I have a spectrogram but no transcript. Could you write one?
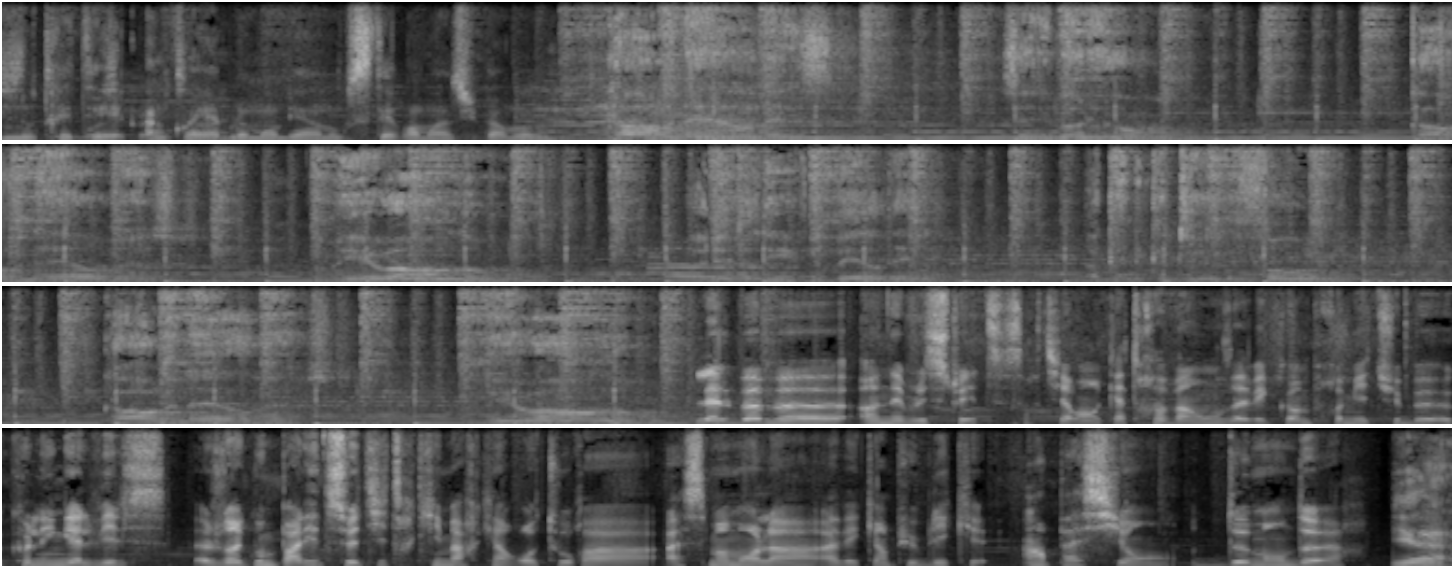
nous traitaient incroyablement bien, donc c'était vraiment un super moment. Calling Elvis, I'm here all alone. I didn't leave the building, I can't get to the phone. Calling Elvis, L'album euh, On Every Street sortira en 91 avec comme premier tube euh, Calling Elvis. Euh, je voudrais que vous me parliez de ce titre qui marque un retour à, à ce moment-là avec un public impatient, demandeur. Yeah,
